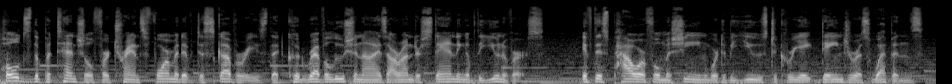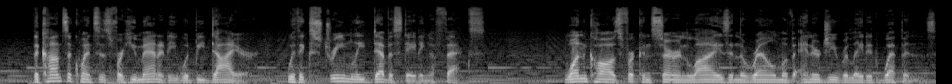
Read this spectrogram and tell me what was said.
holds the potential for transformative discoveries that could revolutionize our understanding of the universe. If this powerful machine were to be used to create dangerous weapons, the consequences for humanity would be dire, with extremely devastating effects. One cause for concern lies in the realm of energy-related weapons.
